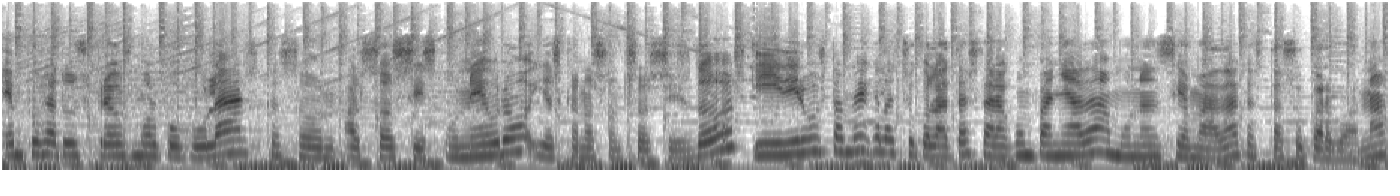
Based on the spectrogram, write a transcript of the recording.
Hem posat uns preus molt populars que són els socis 1 euro i els que no són socis 2 i dir-vos també que la xocolata estarà acompanyada amb una enciamada que està superbona.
